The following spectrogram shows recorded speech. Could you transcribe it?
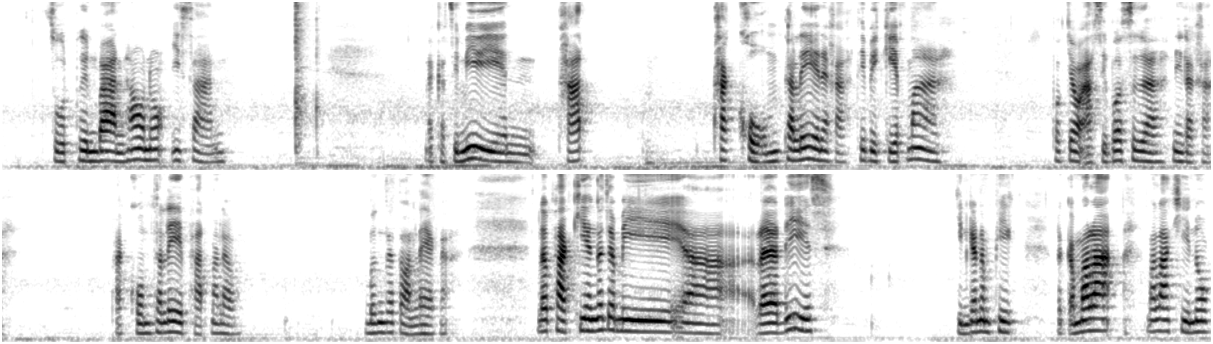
ๆ สูตรพื้นบ้านเฮาเนาะอีสาน แล้วก็สิมีเอันพัดผักโขมทะเลนะคะ ที่ไปเก็บมาพวกเจ้าอาจสิบ่เสือนี่แหละค่ะ ผักโขมทะเลผัดมาแล้ว เบิ้งแต่ตอนแรกนะแล้วผักเคียงก็จะมีแรดิสกินกับน้ำพริก แล้วก็มะละมะละขีนก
